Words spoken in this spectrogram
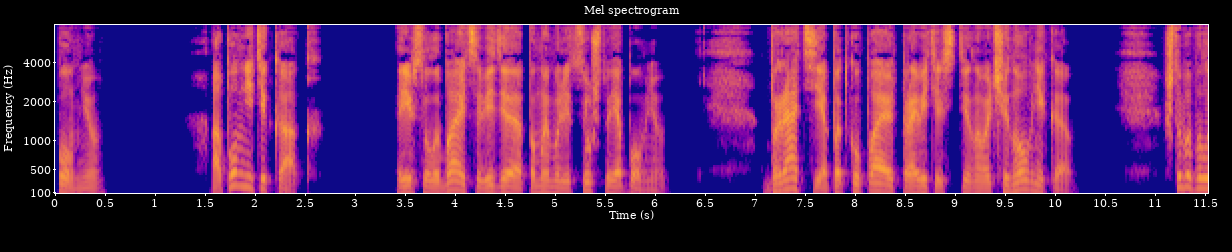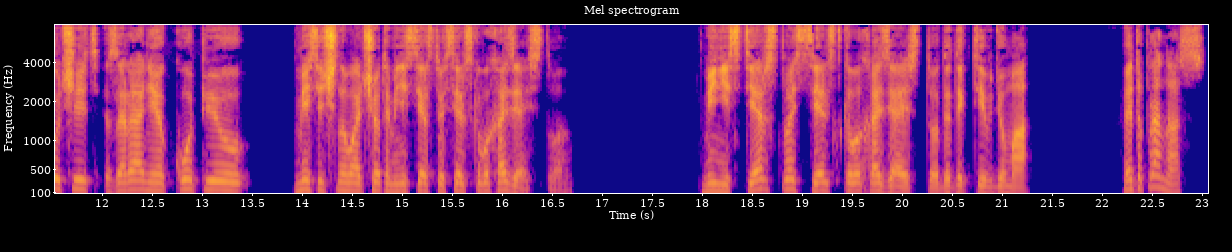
Помню. А помните как? Ривс улыбается, видя по моему лицу, что я помню. Братья подкупают правительственного чиновника, чтобы получить заранее копию месячного отчета Министерства сельского хозяйства. Министерство сельского хозяйства, детектив Дюма. Это про нас.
